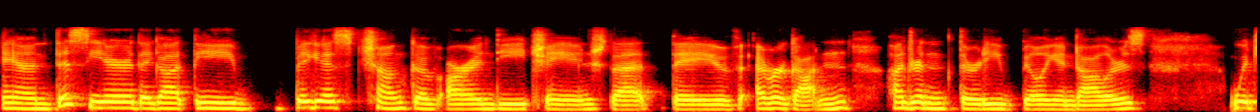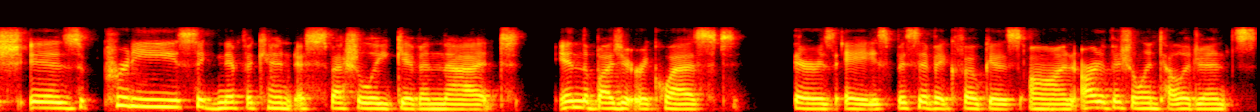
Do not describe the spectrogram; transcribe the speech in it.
And this year they got the biggest chunk of R&D change that they've ever gotten, 130 billion dollars, which is pretty significant especially given that in the budget request there's a specific focus on artificial intelligence,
